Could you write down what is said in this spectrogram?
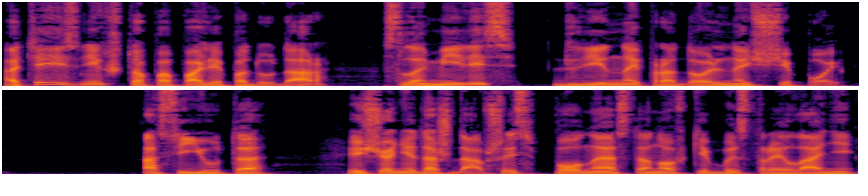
а те из них, что попали под удар – сломились длинной продольной щепой. А с юта, еще не дождавшись полной остановки быстрой лани,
